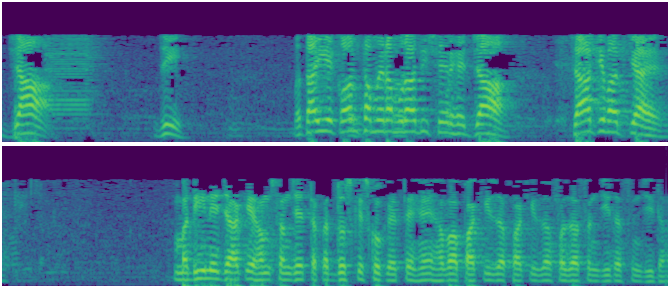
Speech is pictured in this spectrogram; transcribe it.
جا جی۔ بتائیے کون سا میرا مرادی شیر ہے جا جا کے بعد کیا ہے؟ مدینے جا کے ہم سمجھے تقدس کس کو کہتے ہیں؟ ہوا پاکیزہ پاکیزہ فضا سنجیدہ سنجیدہ۔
